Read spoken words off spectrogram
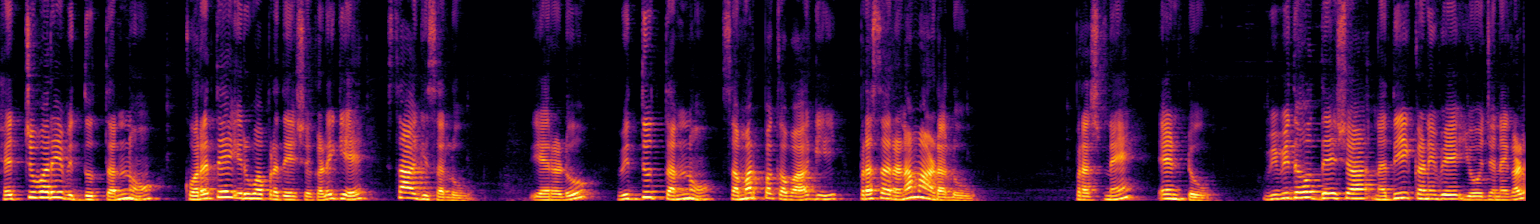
ಹೆಚ್ಚುವರಿ ವಿದ್ಯುತ್ತನ್ನು ಕೊರತೆ ಇರುವ ಪ್ರದೇಶಗಳಿಗೆ ಸಾಗಿಸಲು. ಎರಡು. ವಿದ್ಯುತ್ತನ್ನು ಸಮರ್ಪಕವಾಗಿ ಪ್ರಸರಣ ಮಾಡಲು. ಪ್ರಶ್ನೆ ಎಂಟು. ವಿವಿಧೋದ್ದೇಶ ನದಿ ಕಣಿವೆ ಯೋಜನೆಗಳ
